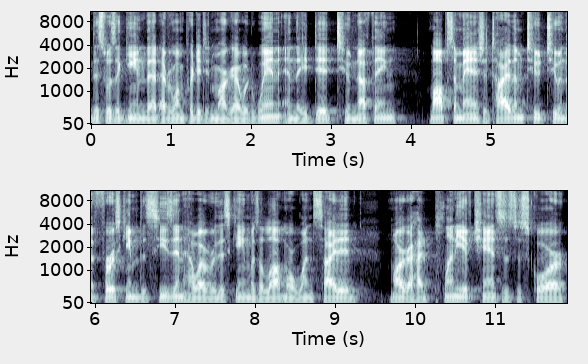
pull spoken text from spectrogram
This was a game that everyone predicted Margao would win, and they did 2 0. Mopsa managed to tie them 2 2 in the first game of the season. However, this game was a lot more one sided. Margao had plenty of chances to score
